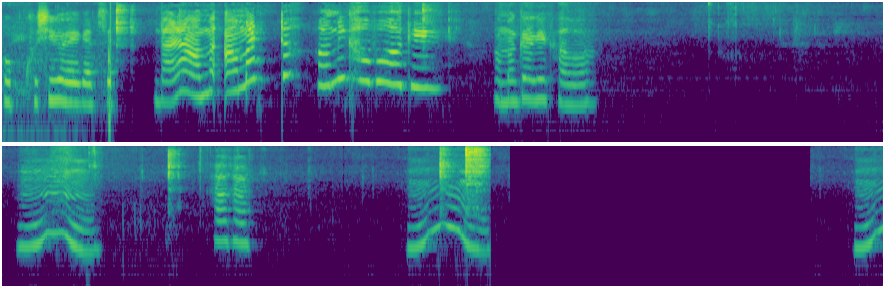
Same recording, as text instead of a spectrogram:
খুব খুশি হয়ে গেছে। দাঁড়া আমা- আমারটা আমি খাব আগে। আমাকে আগে খাওয়া। হুম। খা খা হুম। হুম।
